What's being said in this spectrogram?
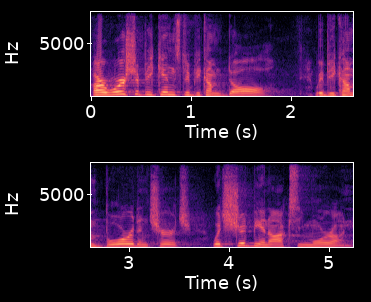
Our worship begins to become dull. We become bored in church, which should be an oxymoron.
